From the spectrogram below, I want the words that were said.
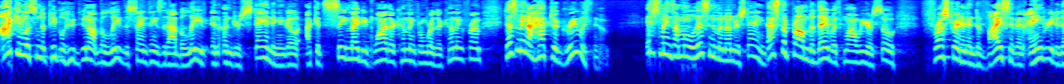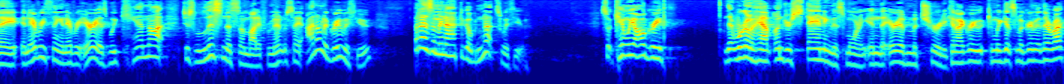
I can listen to people who do not believe the same things that I believe and understanding and go, I could see maybe why they're coming from where they're coming from. Doesn't mean I have to agree with them. It just means I'm going to listen to them and understanding. That's the problem today with why we are so frustrated and divisive and angry today in everything in every area is we cannot just listen to somebody for a minute and say, I don't agree with you, but that doesn't mean I have to go nuts with you. So can we all agree that we're going to have understanding this morning in the area of maturity? Can I agree? Can we get some agreement there, right?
